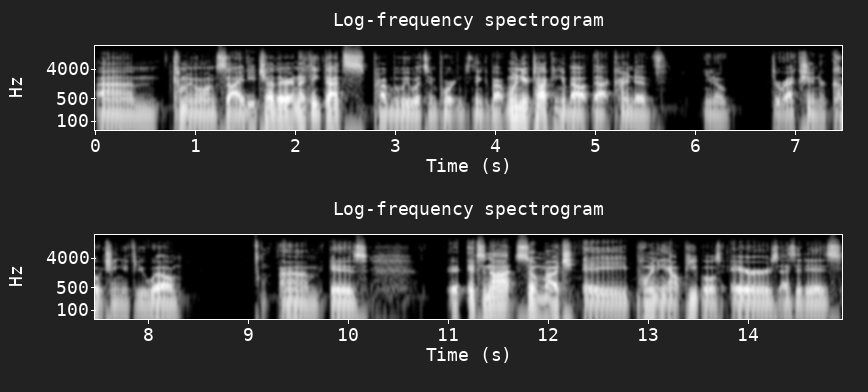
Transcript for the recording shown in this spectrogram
um, coming alongside each other. And I think that's probably what's important to think about when you're talking about that kind of, you know, direction or coaching, if you will, um, is it- it's not so much a pointing out people's errors as it is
